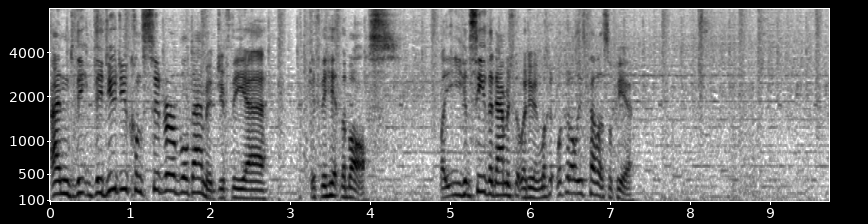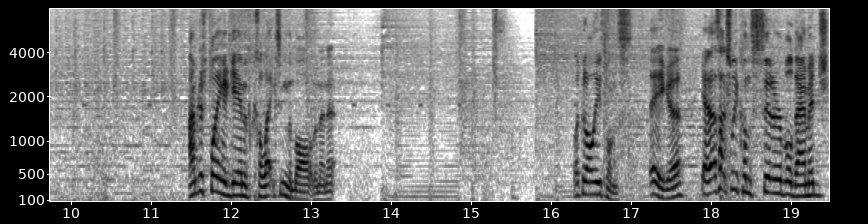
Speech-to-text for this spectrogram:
And they, they do do considerable damage if they, uh, if they hit the boss. Like, you can see the damage that we're doing. Look at, look at all these pellets up here. I'm just playing a game of collecting them all at the minute. Look at all these ones. There you go. Yeah, that's actually considerable damage.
